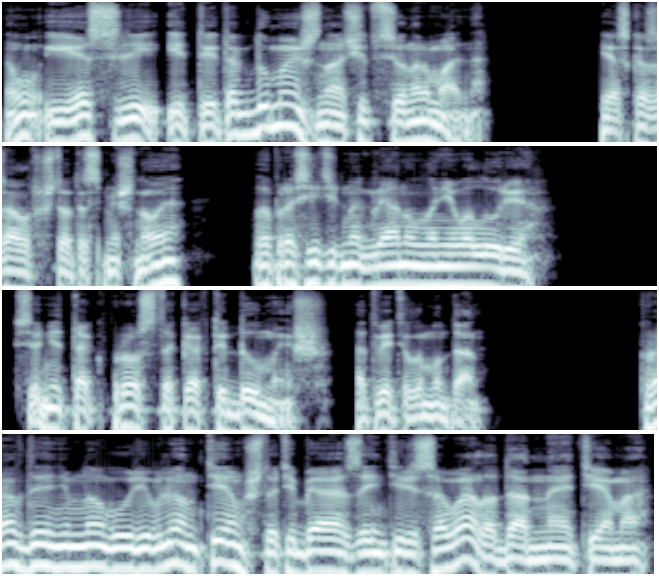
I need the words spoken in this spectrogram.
«Ну, если и ты так думаешь, значит, все нормально». Я сказал что-то смешное, вопросительно глянул на него Лури. «Все не так просто, как ты думаешь», — ответил ему Дан. «Правда, я немного удивлен тем, что тебя заинтересовала данная тема,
